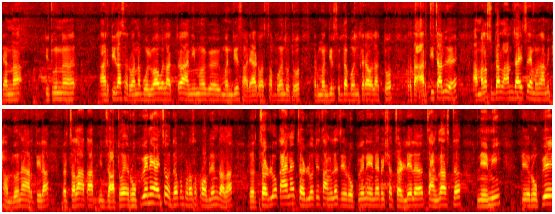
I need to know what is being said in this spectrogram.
त्यांना तिथून आरतीला सर्वांना बोलवावं लागतं आणि मग मंदिर साडेआठ वाजता बंद होतो. तर मंदिरसुद्धा बंद करावं लागतो. तर आता आरती चालू आहे. आम्हालासुद्धा लांब जायचं आहे म्हणून आम्ही थांबलो नाही आरतीला. तर चला आता मी आहे रोपवेने यायचं होतं पण थोडासा प्रॉब्लेम झाला. तर चढलो काय नाही चढलो ते चांगलंच आहे. रोपवेने येण्यापेक्षा चढलेलं चांगलं असतं नेहमी. ते रोपवे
